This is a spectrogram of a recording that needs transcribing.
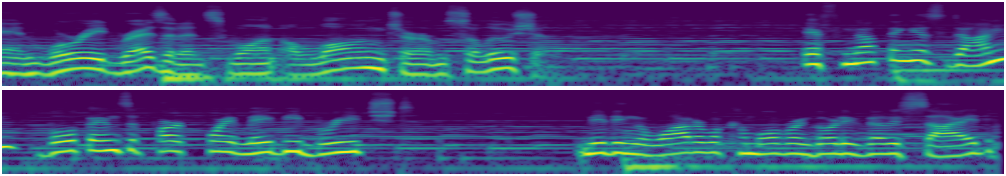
and worried residents want a long term solution. If nothing is done, both ends of Park Point may be breached meaning the water will come over and go to the other side.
